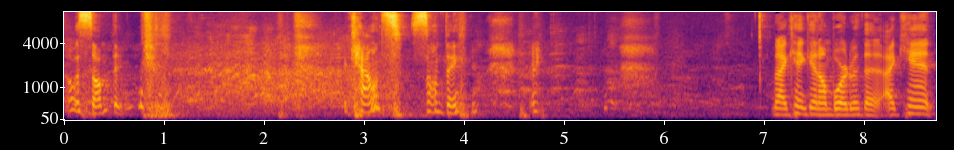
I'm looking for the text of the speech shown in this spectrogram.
that was something. it counts something. but I can't get on board with it. I can't.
